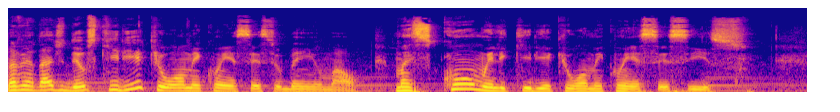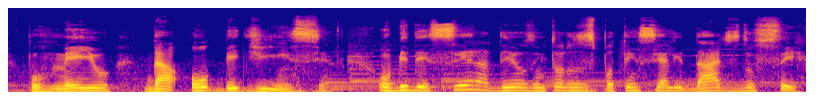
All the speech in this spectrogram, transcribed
Na verdade, Deus queria que o homem conhecesse o bem e o mal. Mas como ele queria que o homem conhecesse isso? Por meio da obediência. Obedecer a Deus em todas as potencialidades do ser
